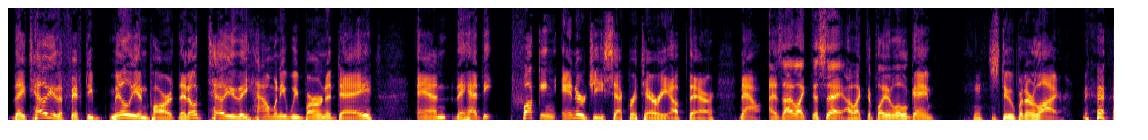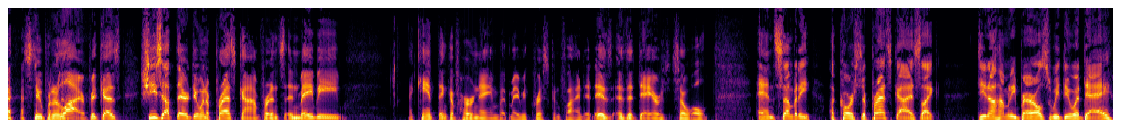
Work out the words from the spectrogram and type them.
They tell you the 50 million part. They don't tell you the how many we burn a day. And they had the fucking energy secretary up there. Now, as I like to say, I like to play a little game. Stupid or liar. Stupid or liar. Because she's up there doing a press conference and maybe I can't think of her name, but maybe Chris can find it. Is is a day or so old. And somebody, of course, the press guy's like, "Do you know how many barrels we do a day?"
